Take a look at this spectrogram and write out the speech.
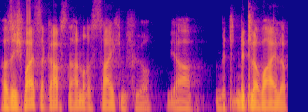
Also ich weiß, da gab es ein anderes Zeichen für. Ja, mit, mittlerweile.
